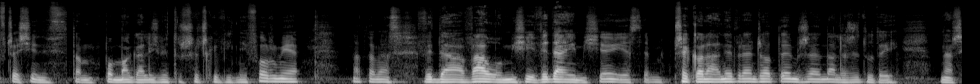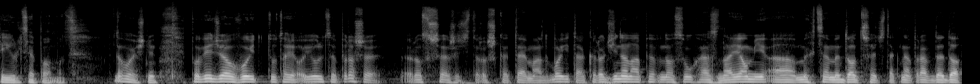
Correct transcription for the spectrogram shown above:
Wcześniej tam pomagaliśmy troszeczkę w innej formie. Natomiast wydawało mi się i wydaje mi się, jestem przekonany wręcz o tym, że należy tutaj naszej Julce pomóc. No właśnie, powiedział wójt tutaj o Julce, proszę rozszerzyć troszkę temat, bo i tak rodzina na pewno słucha, znajomi, a my chcemy dotrzeć tak naprawdę do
